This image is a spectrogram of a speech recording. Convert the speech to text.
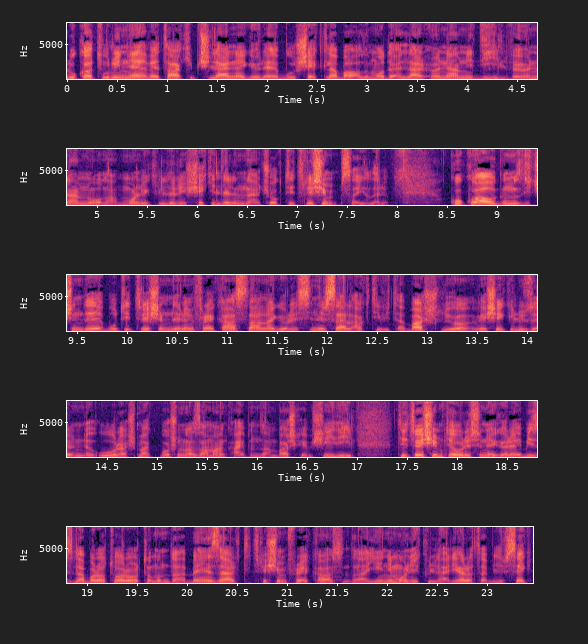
Luca Turine ve takipçilerine göre bu şekle bağlı modeller önemli değil ve önemli olan moleküllerin şekillerinden çok titreşim sayıları. Koku algımız içinde bu titreşimlerin frekanslarına göre sinirsel aktivite başlıyor ve şekil üzerinde uğraşmak boşuna zaman kaybından başka bir şey değil. Titreşim teorisine göre biz laboratuvar ortamında benzer titreşim frekansında yeni moleküller yaratabilirsek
